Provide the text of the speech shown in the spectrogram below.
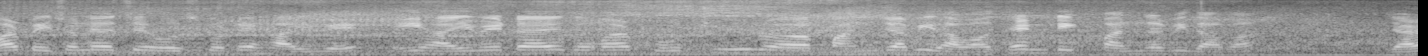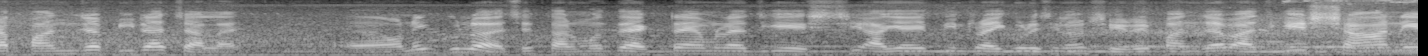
আমার পেছনে হচ্ছে হোসকোটে হাইওয়ে। এই হাইওয়েটায় তোমার প্রচুর পাঞ্জাবি ধাবা অথেন্টিক পাঞ্জাবি ধাবা, যারা পাঞ্জাবিরা চালায় অনেকগুলো আছে। তার মধ্যে একটাই আমরা আজকে এসেছি। আগে একদিন ট্রাই করেছিলাম শেরে পাঞ্জাব। আজকে শান এ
